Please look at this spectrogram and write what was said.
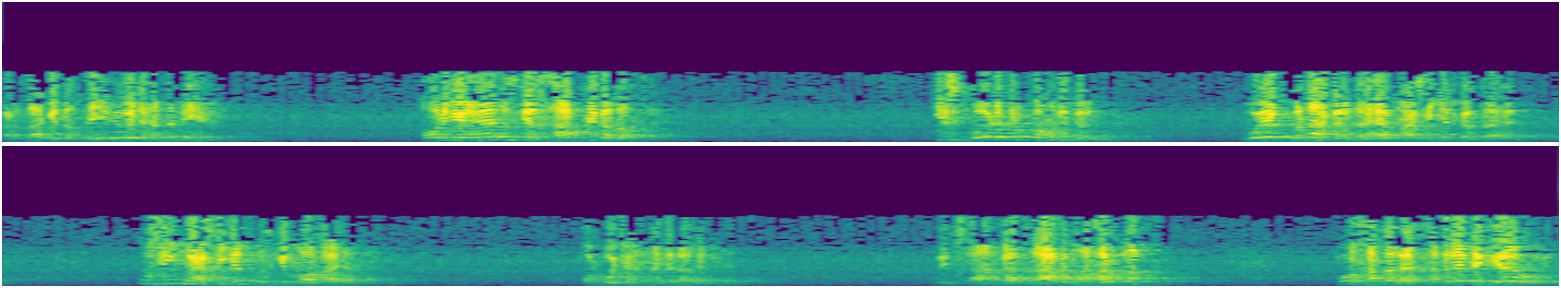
اور اللہ کی تقدیر میں وہ جہنمی ہے۔ اور یہ ہے اس کے خاتمے کا وقت۔ ہے اس موڑ پر پہنچ کر وہ ایک گناہ کرتا ہے، معصیت کرتا ہے۔ اسی معصیت کو اس کی موت آ جاتی ہے۔ اور وہ جہنم میں داخل ہے۔ تو انسان کا خاتمہ ہر وقت وہ خطر ہے، خطرے میں گرا ہوا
